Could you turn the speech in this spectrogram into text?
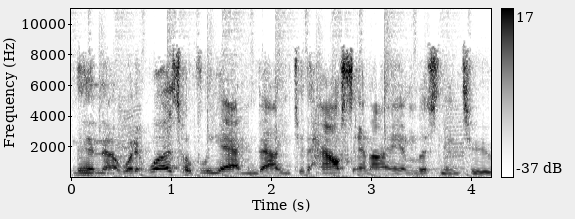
than uh, what it was. Hopefully, adding value to the house. And I am listening to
